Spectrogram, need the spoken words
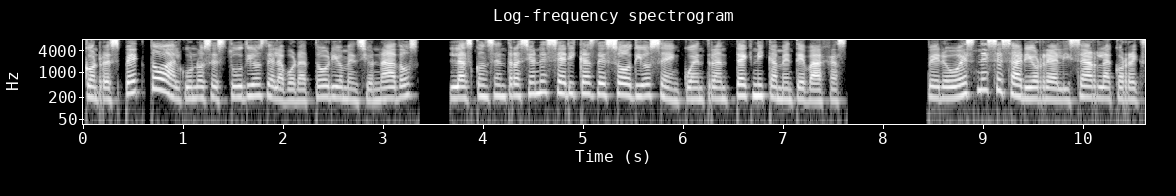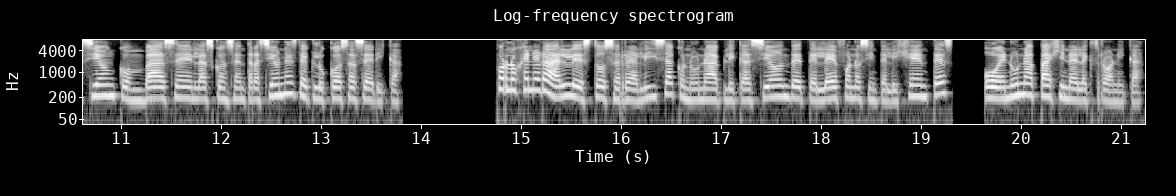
Con respecto a algunos estudios de laboratorio mencionados, las concentraciones séricas de sodio se encuentran técnicamente bajas, pero es necesario realizar la corrección con base en las concentraciones de glucosa sérica. Por lo general, esto se realiza con una aplicación de teléfonos inteligentes o en una página electrónica.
